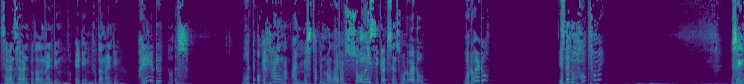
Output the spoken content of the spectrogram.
7 7 2019, 18, 2019. Why did you do, do this? What? Okay, fine. I messed up in my life. I have so many secret sins. What do I do? What do I do? Is there no hope for me? You see,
